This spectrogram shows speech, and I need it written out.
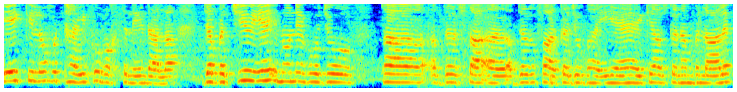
एक किलो मिठाई को वक्त नहीं डाला। जब बच्ची हुई है, इन्होंने वो जो था अब्दुल अब्दुल गफ़ार का जो भाई है क्या उसका नाम बलाल है,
